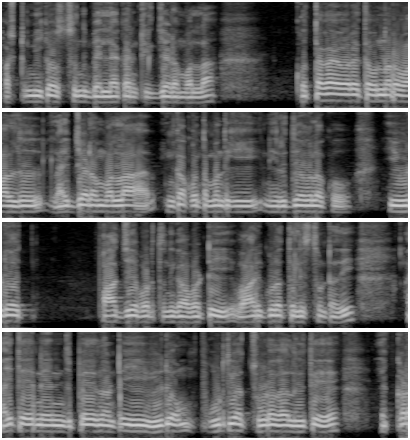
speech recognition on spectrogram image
ఫస్ట్ మీకే వస్తుంది బెల్ ఐకాన్ క్లిక్ చేయడం వల్ల. కొత్తగా ఎవరైతే ఉన్నారో వాళ్ళు లైక్ చేయడం వల్ల ఇంకా కొంతమందికి నిరుద్యోగులకు ఈ వీడియో పాస్ చేయబడుతుంది కాబట్టి వారికి కూడా తెలుస్తుంటుంది. అయితే నేను చెప్పేది ఏంటంటే ఈ వీడియో పూర్తిగా చూడగలిగితే ఎక్కడ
